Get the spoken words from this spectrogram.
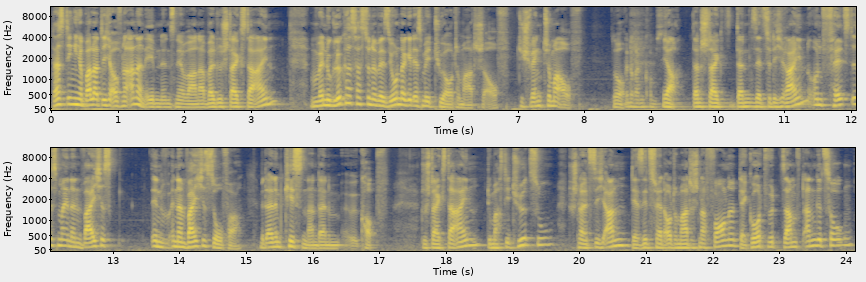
das Ding hier ballert dich auf einer anderen Ebene ins Nirvana, weil du steigst da ein und wenn du Glück hast, hast du eine Version, da geht erstmal die Tür automatisch auf. Die schwenkt schon mal auf. So. Wenn du rankommst. Ja, dann steigt, dann setzt du dich rein und fällst es mal in ein weiches, in, in ein weiches Sofa mit einem Kissen an deinem äh, Kopf. Du steigst da ein, du machst die Tür zu, du schnallst dich an, der Sitz fährt automatisch nach vorne, der Gurt wird sanft angezogen.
